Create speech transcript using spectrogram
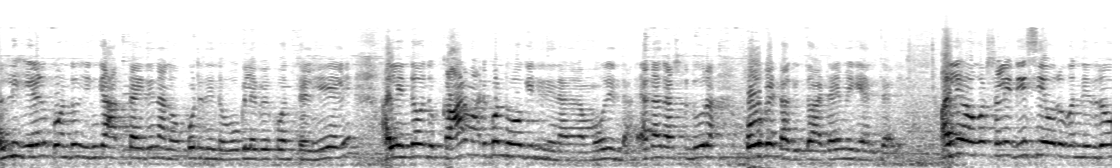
ಅಲ್ಲಿ ಹೇಳ್ಕೊಂಡು ಹಿಂಗೆ ಆಗ್ತಾ ಇದೆ, ನಾನು ಒಕ್ಕೂಟದಿಂದ ಹೋಗಲೇಬೇಕು ಅಂತ ಹೇಳಿ ಅಲ್ಲಿಂದ ಒಂದು ಕಾರ್ ಮಾಡಿಕೊಂಡು ಹೋಗಿದ್ದೀನಿ ನಾನು ನಮ್ಮ ಊರಿಂದ. ಯಾಕಂದ್ರೆ ಅಷ್ಟು ದೂರ ಹೋಗಬೇಕಾಗಿತ್ತು ಆ ಟೈಮಿಗೆ ಅಂತ ಹೇಳಿ. ಅಲ್ಲಿ ಹೋಗೋಷ್ಟರಲ್ಲಿ ಡಿ ಸಿ ಅವರು ಬಂದಿದ್ರು.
